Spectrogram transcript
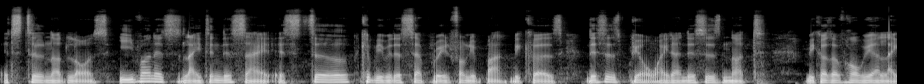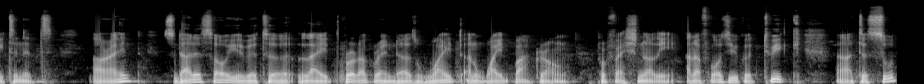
it's still not lost. Even it's light in this side it still could be able to separate from the back because this is pure white and this is not because of how we are lighting it all right? So that is how you're able to light product renders white and white background professionally. And of course you could tweak uh, to suit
